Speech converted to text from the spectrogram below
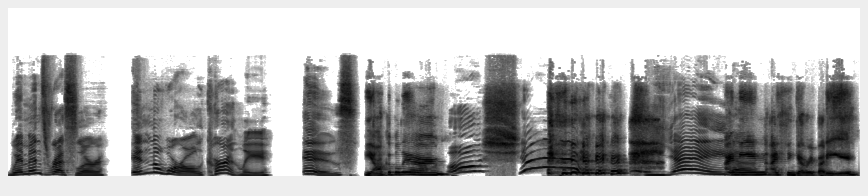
women's wrestler in the world currently is Bianca Belair. Oh shit! Yay! I mean, I think everybody,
